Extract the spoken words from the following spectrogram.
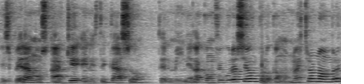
Esperamos a que en este caso termine la configuración, colocamos nuestro nombre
